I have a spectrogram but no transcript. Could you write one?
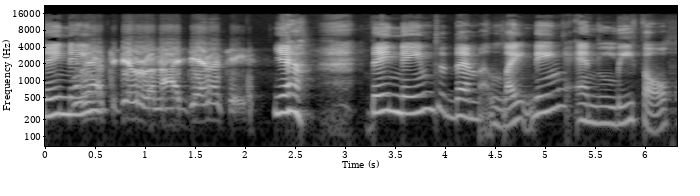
they named. We have to give it an identity. yeah they named them lightning and lethal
